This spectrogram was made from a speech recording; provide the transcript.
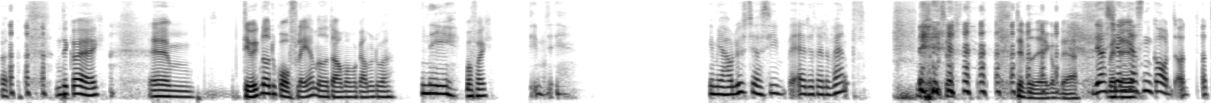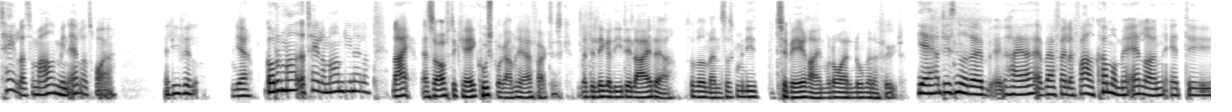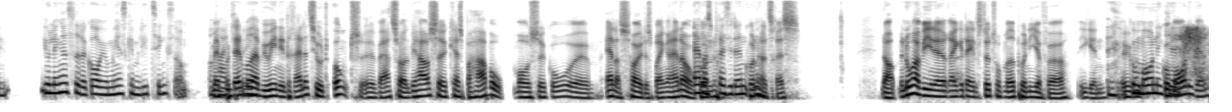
men det gør jeg ikke. Øhm, det er jo ikke noget, du går flager med, Dagmar, hvor gammel du er. Nej. Hvorfor ikke? Jamen, jeg har jo lyst til at sige, er det relevant? det ved jeg ikke, om det er. Det er også men, sjældent, øh, jeg sådan går og, og taler så meget om min alder, tror jeg. Alligevel. Ja. Går du meget og taler meget om din alder? Nej, altså ofte kan jeg ikke huske, hvor gammel jeg er faktisk. Men det ligger lige i det leje der. Så ved man, så skal man lige tilbage regne, hvornår er det nu, man er født. Ja, og det er sådan noget, der øh, har jeg i hvert fald erfaret, kommer med alderen, at øh, jo længere tid der går, jo mere skal man lige tænke sig om. Men på den tilbage. måde er vi jo egentlig et relativt ungt øh, værtshold. Vi har også øh, Kasper Harbo, vores øh, gode øh, aldershøjde springer. Han er jo kun, kun 50. Nå, men nu har vi en uh, Rikke Dahl Støtrup med på 49 igen. Godmorgen igen. Godmorgen igen.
